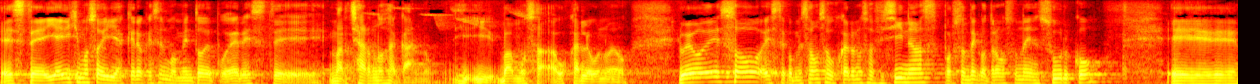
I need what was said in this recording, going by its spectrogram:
Este, y ahí dijimos, oye, ya creo que es el momento de poder este, marcharnos de acá, ¿no? Y, y vamos a, a buscar algo nuevo. Luego de eso, este, comenzamos a buscar unas oficinas. Por suerte encontramos una en Surco. Eh,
